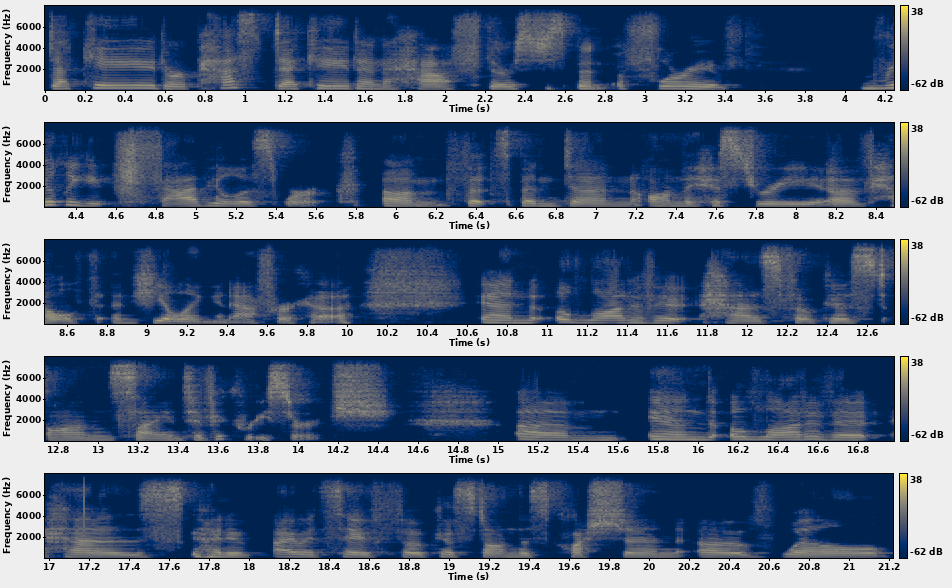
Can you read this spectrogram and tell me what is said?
decade or past decade and a half, there's just been a flurry of really fabulous work um, that's been done on the history of health and healing in Africa. And a lot of it has focused on scientific research. Um, and a lot of it has kind of, I would say, focused on this question of, well,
